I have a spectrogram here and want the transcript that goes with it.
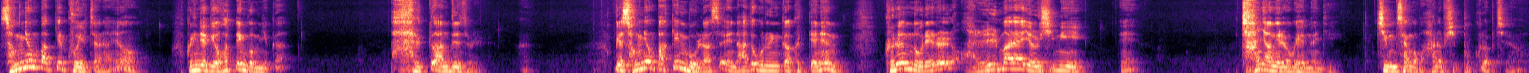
성령 받길 구했잖아요. 그런데 그게 헛된 겁니까? 말도 안 되는 소리. 성령 받긴 몰랐어요. 나도 그러니까 그때는 그런 노래를 얼마나 열심히 예? 찬양이라고 했는지 지금 생각하면 한없이 부끄럽죠.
